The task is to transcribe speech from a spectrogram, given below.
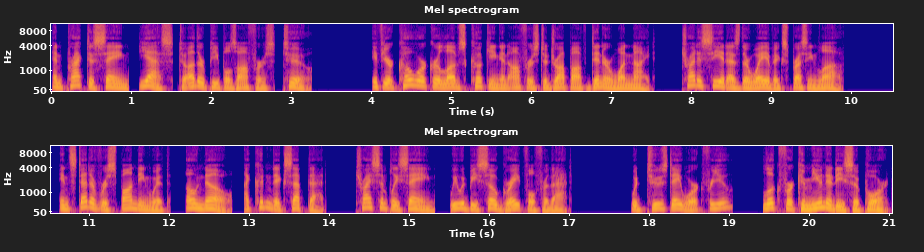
And practice saying yes to other people's offers, too. If your coworker loves cooking and offers to drop off dinner one night, try to see it as their way of expressing love. Instead of responding with, oh no, I couldn't accept that, try simply saying, we would be so grateful for that. Would Tuesday work for you? Look for community support.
